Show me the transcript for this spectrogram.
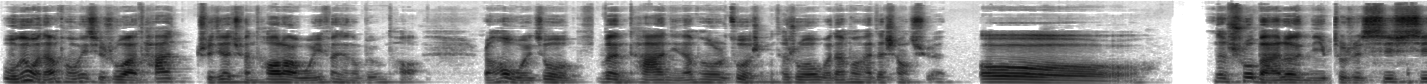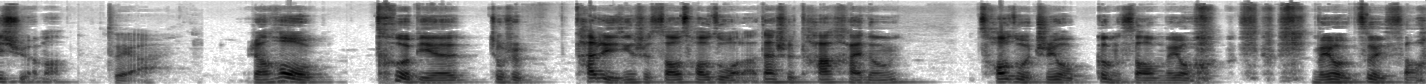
我跟我男朋友一起住啊，他直接全掏了，我一分钱都不用掏。”然后我就问他：“你男朋友是做什么？”他说：“我男朋友还在上学。哦，”那说白了，你就是吸吸血嘛。对啊，然后特别就是他这已经是骚操作了，但是他还能操作，只有更骚，没有 没有最骚。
